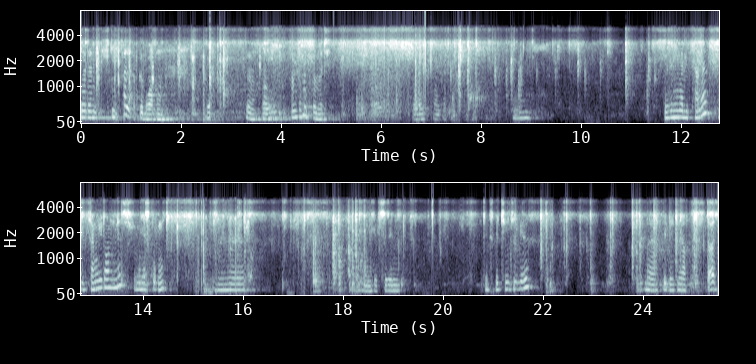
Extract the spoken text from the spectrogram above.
ja dann die Falle abgebrochen. So, fangen wir nicht damit. Sehen Sie mal die Zange? Die Zange, die da unten ist? Wir müssen gucken. Äh, wenn ich jetzt hier den Dings betätige. Naja, geht nicht mehr. Da ist,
